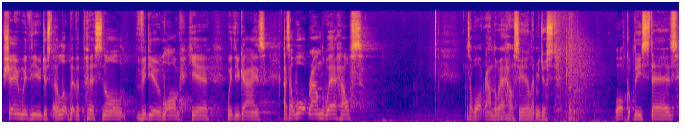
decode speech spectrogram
sharing with you just a little bit of a personal video log here with you guys as I walk around the warehouse as I walk around the warehouse here, let me just walk up these stairs,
